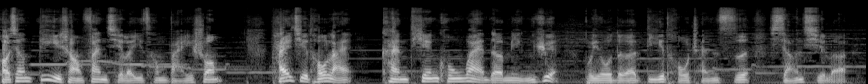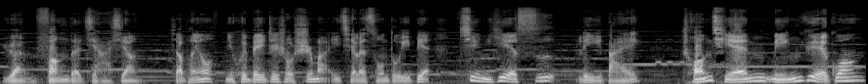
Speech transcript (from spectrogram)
好像地上泛起了一层白霜。抬起头来。看天空外的明月，不由得低头沉思，想起了远方的家乡。小朋友，你会背这首诗吗？一起来诵读一遍《静夜思》。李白：床前明月光，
